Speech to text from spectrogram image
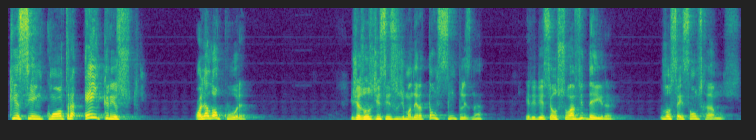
que se encontra em Cristo. Olha a loucura. E Jesus disse isso de maneira tão simples, né? Ele disse: Eu sou a videira e vocês são os ramos.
